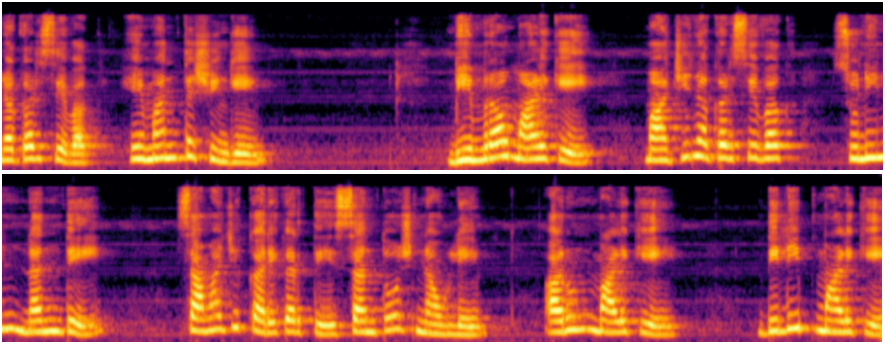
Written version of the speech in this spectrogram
नगरसेवक हेमंत शिंगे भीमराव माळके माजी नगरसेवक सुनील नंदे सामाजिक कार्यकर्ते संतोष नवले अरुण माळके दिलीप माळके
